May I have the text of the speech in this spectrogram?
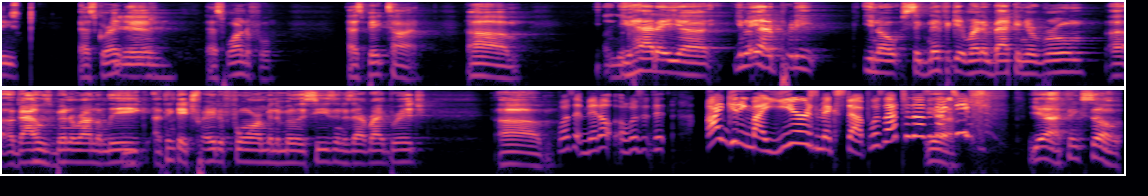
dress. That's great, Yeah. man. That's wonderful. That's big time. Um, you had a, uh, you know, you had a pretty, you know, significant running back in your room, uh, a guy who's been around the league. I think they traded for him in the middle of the season. Is that right, Bridge? Um, Was it middle? Or was it? The, I'm getting my years mixed up. Was that 2019? yeah, I think so.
